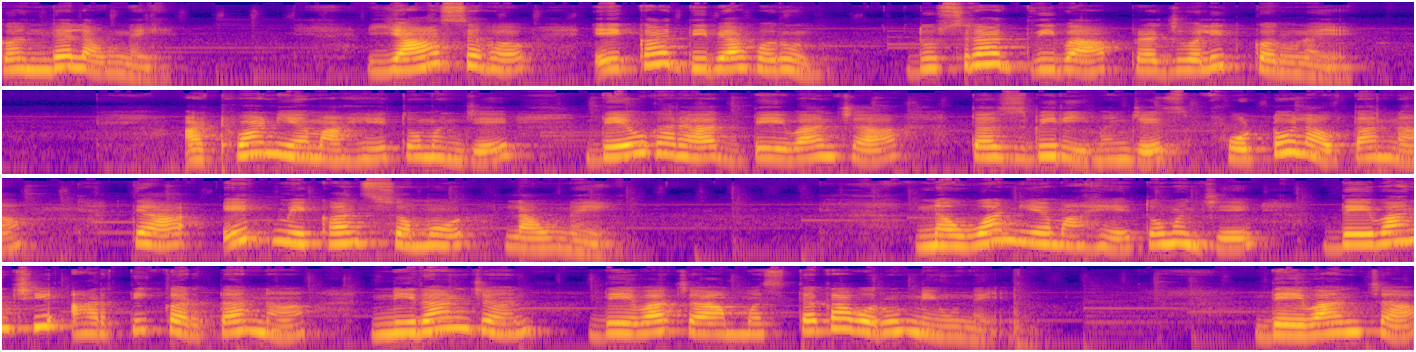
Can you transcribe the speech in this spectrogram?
गंध लावू नये. यासह एका दिव्यावरून दुसरा दिवा प्रज्वलित करू नये. आठवा नियम आहे तो म्हणजे देवघरात देवांच्या तसबिरी म्हणजेच फोटो लावताना त्या एकमेकांसमोर लावू नये. नववा नियम आहे तो म्हणजे देवांची आरती करताना निरांजन देवाच्या मस्तकावरून नेऊ नये. देवांच्या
